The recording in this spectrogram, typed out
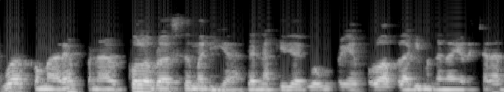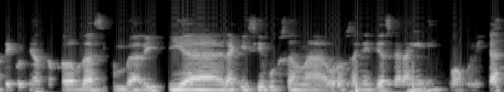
gue kemarin pernah kolaborasi sama dia dan akhirnya gue pengen follow up lagi mengenai rencana berikutnya untuk kolaborasi kembali. Dia lagi sibuk sama urusannya dia sekarang ini mau menikah.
